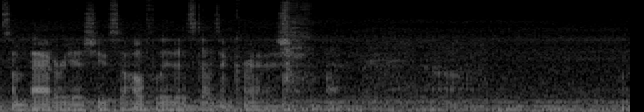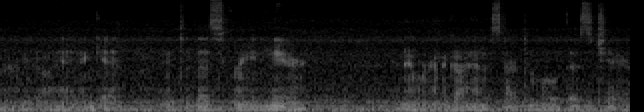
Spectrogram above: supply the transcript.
Had some battery issues, so hopefully this doesn't crash. but, um, we're going to go ahead and get into this screen here, and then we're going to go ahead and start to move this chair.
